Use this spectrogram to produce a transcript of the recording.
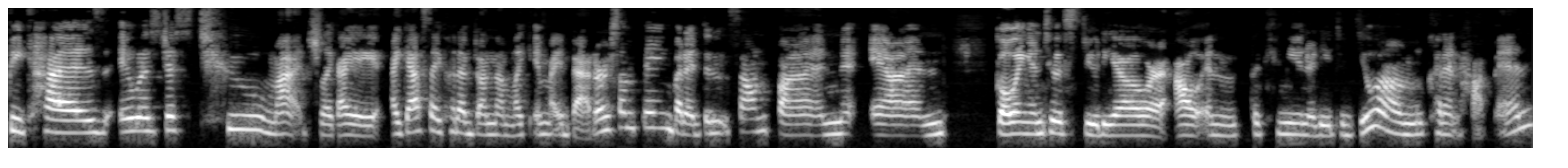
because it was just too much. Like I I guess I could have done them like in my bed or something, but it didn't sound fun and going into a studio or out in the community to do them couldn't happen.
